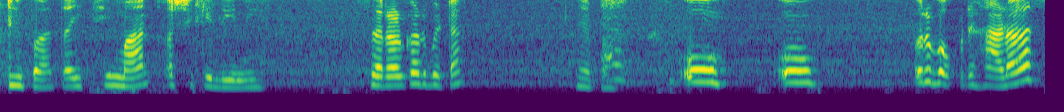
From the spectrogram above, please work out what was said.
हे पहा आता हिची मान अशी केली मी सरळ कर बेटा. हे पहा. ओ ओ. अरे बापरे हाडस.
